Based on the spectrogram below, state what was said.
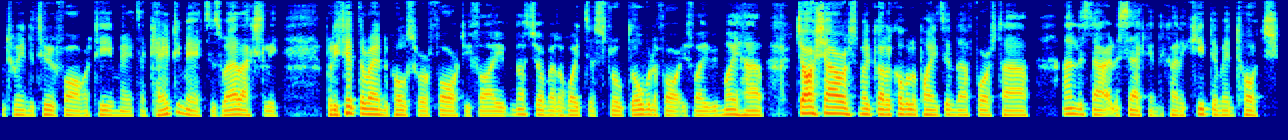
between the two former teammates and county mates as well, actually. But he tipped around the post for a 45. Not sure whether White just stroked over the 45. He might have. Josh Harris might got a couple of points in that first half and the start of the second to kind of keep them in touch.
